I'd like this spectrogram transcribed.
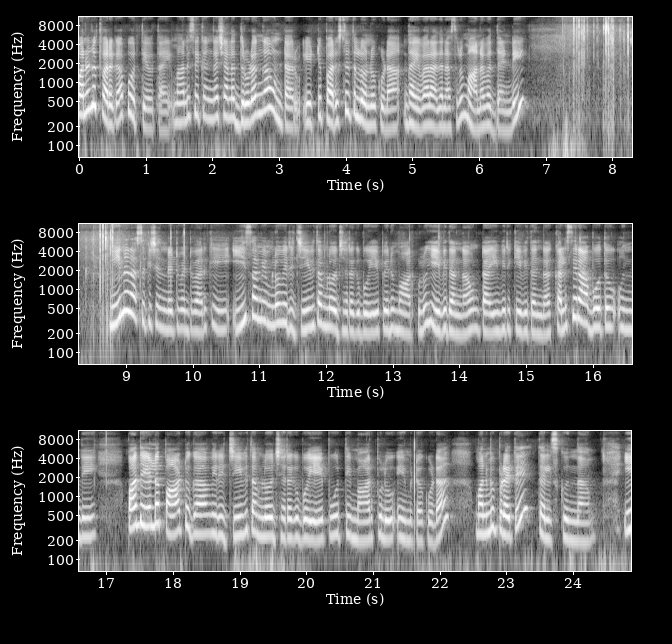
పనులు త్వరగా పూర్తి అవుతాయి. మానసికంగా చాలా దృఢంగా ఉంటారు. ఎట్టి పరిస్థితుల్లోనూ కూడా దైవారాధన అసలు మానవద్దండి. మీనరాశికి చెందినటువంటి వారికి ఈ సమయంలో వీరి జీవితంలో జరగబోయే పెను మార్పులు ఏ విధంగా ఉంటాయి? వీరికి ఏ విధంగా కలిసి రాబోతూ ఉంది? పదేళ్ళ పాటుగా వీరి జీవితంలో జరగబోయే పూర్తి మార్పులు ఏమిటో కూడా మనం ఇప్పుడైతే తెలుసుకుందాం. ఈ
